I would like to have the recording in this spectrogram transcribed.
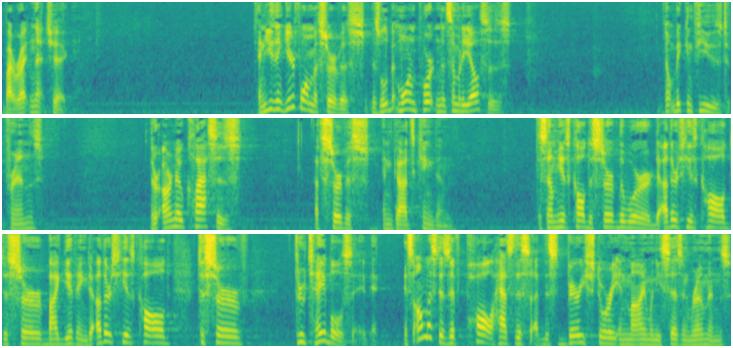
by writing that check. And you think your form of service is a little bit more important than somebody else's. Don't be confused, friends. There are no classes of service in God's kingdom. To some, He is called to serve the word. To others, He is called to serve by giving. To others, He is called to serve through tables. It's almost as if Paul has this, uh, this very story in mind when he says in Romans,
